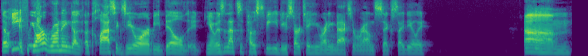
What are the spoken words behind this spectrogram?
Though, he, if we are running a, a, classic zero RB build, it, you know, isn't that supposed to be you do start taking running backs in round six, ideally? Um,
